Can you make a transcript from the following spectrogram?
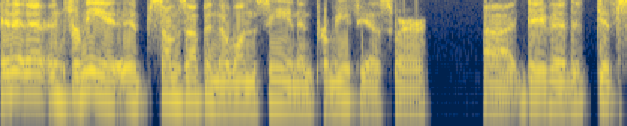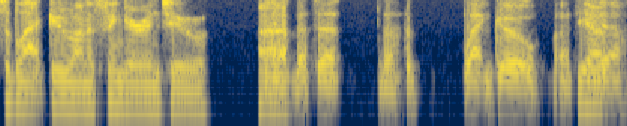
it, it and for me it, it sums up into one scene in Prometheus where uh, David dips the black goo on his finger into yeah, uh, that's it. The the black goo. That's Yeah. yeah.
